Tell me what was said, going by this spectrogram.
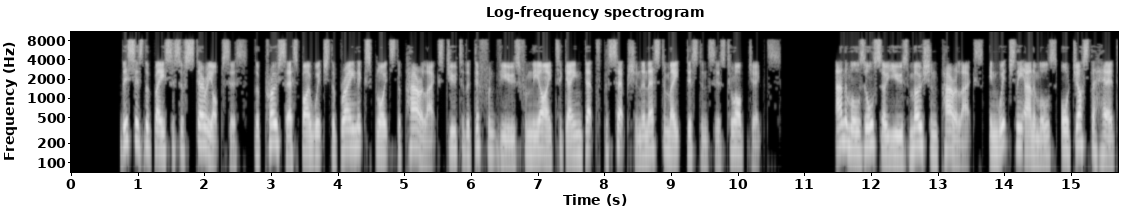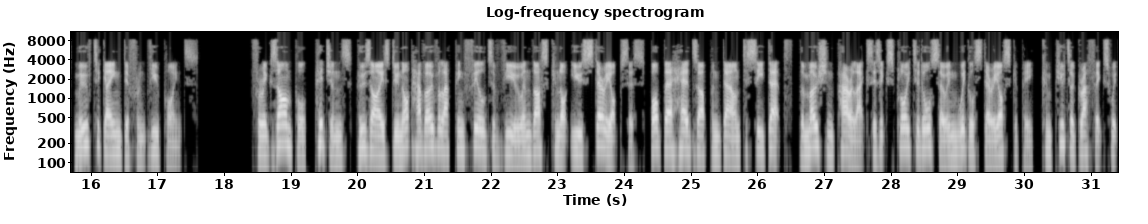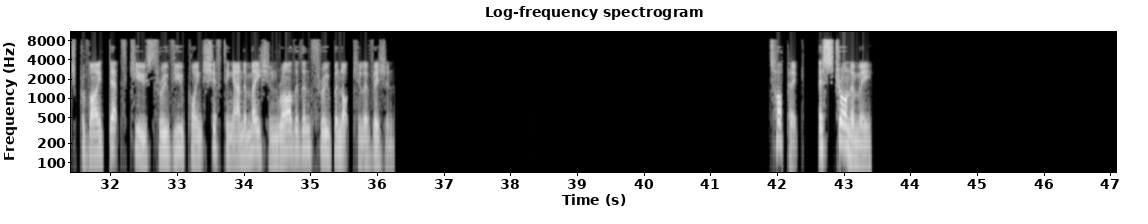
This is the basis of stereopsis, the process by which the brain exploits the parallax due to the different views from the eye to gain depth perception and estimate distances to objects. Animals also use motion parallax, in which the animals or just the head move to gain different viewpoints. For example, pigeons whose eyes do not have overlapping fields of view and thus cannot use stereopsis bob their heads up and down to see depth. The motion parallax is exploited also in wiggle stereoscopy, computer graphics which provide depth cues through viewpoint shifting animation rather than through binocular vision. Topic: Astronomy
